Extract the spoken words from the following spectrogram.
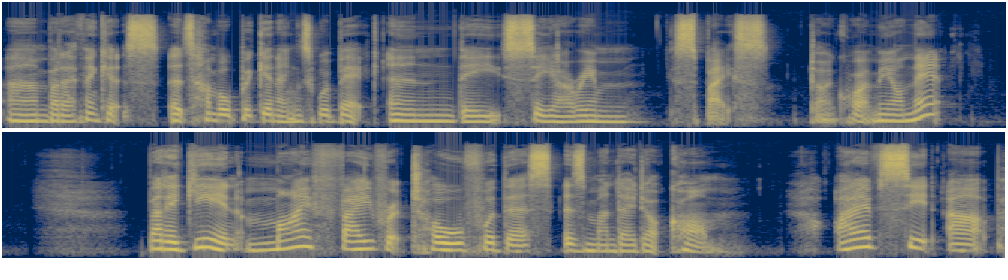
um, but I think its its humble beginnings were back in the CRM space. Don't quote me on that. But again, my favorite tool for this is Monday.com. I've set up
